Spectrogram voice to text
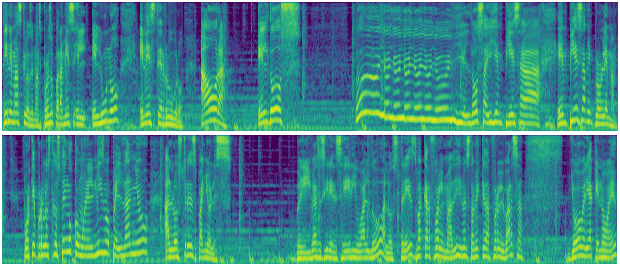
tiene más que los demás. Por eso para mí es el, el uno en este rubro. Ahora, el 2. Ay, ay, ay, ay, ay, ay, Y el 2 ahí empieza, empieza mi problema. Porque por los, los tengo como en el mismo peldaño a los tres españoles. ¿Ibas a decir en serio, Aldo? A los tres va a quedar fuera el Madrid y no también queda fuera el Barça. Yo vería que no, ¿eh?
